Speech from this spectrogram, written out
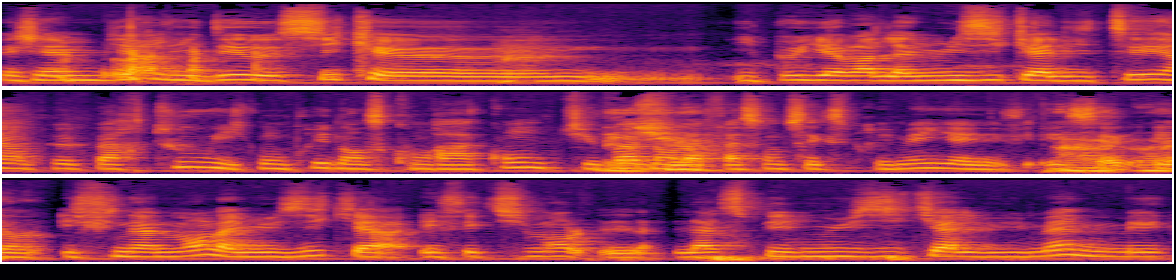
J'aime bien l'idée aussi que euh, peut y avoir de la musicalité un peu partout, y compris dans ce qu'on raconte, tu Bien vois, sûr. dans la façon de s'exprimer. Et, Ouais, et- finalement, la musique, il y a effectivement l'aspect musical lui-même, mais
